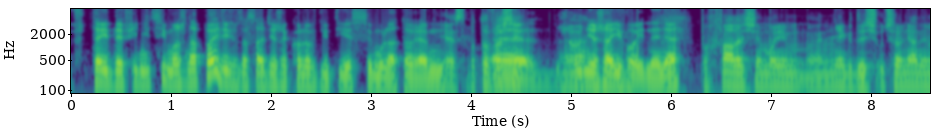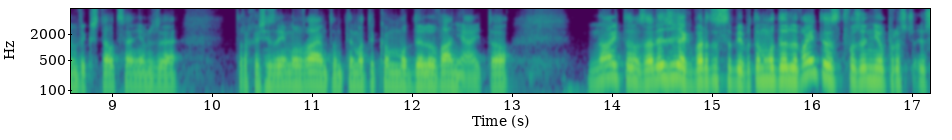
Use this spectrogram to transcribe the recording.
w tej definicji można powiedzieć w zasadzie, że Call of Duty jest symulatorem jest, bo to właśnie, e, żołnierza i wojny, nie? Pochwalę się moim e, niegdyś uczelnianym wykształceniem, że trochę się zajmowałem tą tematyką modelowania i to no i to zależy jak bardzo sobie, bo to modelowanie to jest stworzenie uproszczonego,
